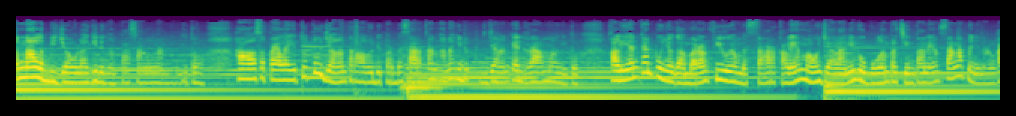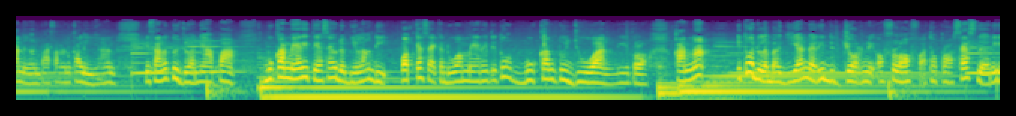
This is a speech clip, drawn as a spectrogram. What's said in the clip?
Kenal lebih jauh lagi dengan pasangan gitu. Hal sepele itu tuh jangan terlalu diperbesarkan karena hidup jangan kayak drama gitu. Kalian kan punya gambaran view yang besar kalian mau jalanin hubungan percintaan yang sangat menyenangkan dengan pasangan kalian. Misalnya tujuannya apa? Bukan merit ya saya udah bilang di podcast saya kedua merit itu bukan tujuan gitu loh. Karena itu adalah bagian dari the journey of love atau proses dari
